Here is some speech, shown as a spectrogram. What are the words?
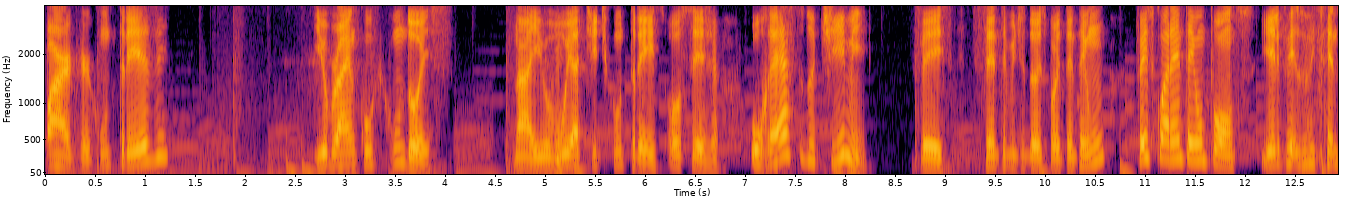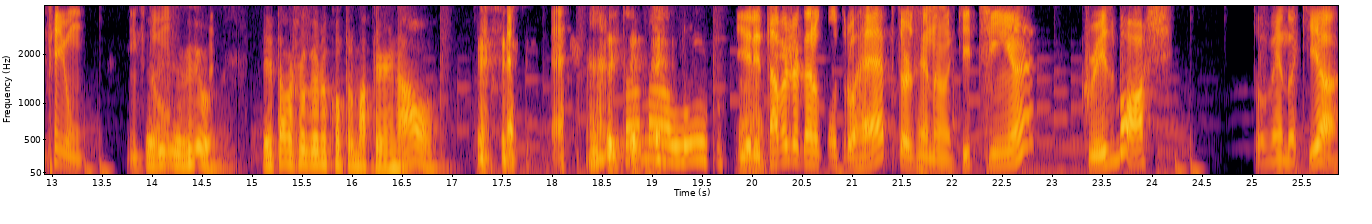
Parker com 13 e o Brian Cook com 2. Né? E o Vujacic com 3. Ou seja, o resto do time fez 122 para 81, fez 41 pontos. E ele fez 81. Então... Viu? Ele tava jogando contra o Maternal? ele tá maluco. Cara. E ele tava jogando contra o Raptors, Renan, que tinha Chris Bosh. Tô vendo aqui, ó.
